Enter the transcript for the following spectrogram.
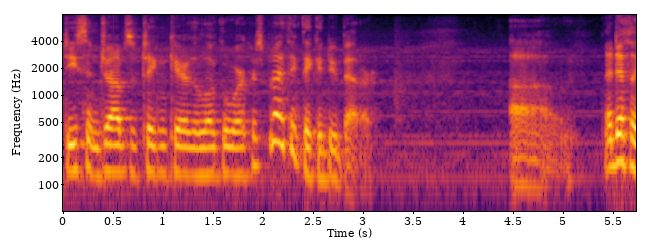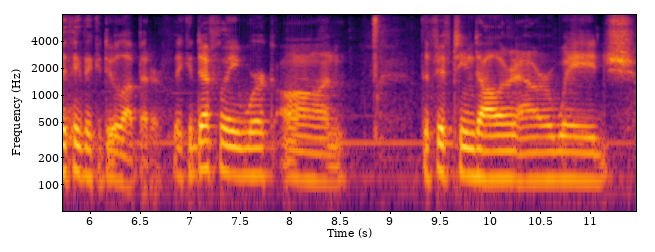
decent jobs of taking care of the local workers, but I think they could do better. Um, I definitely think they could do a lot better. They could definitely work on the fifteen dollar an hour wage.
